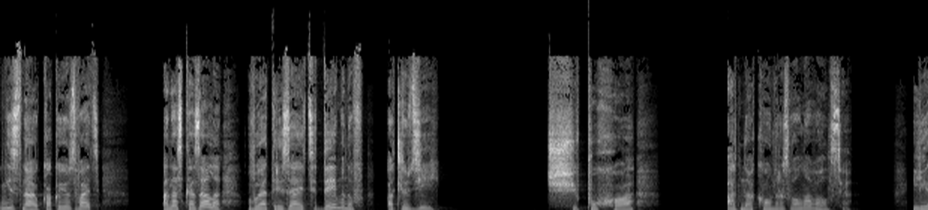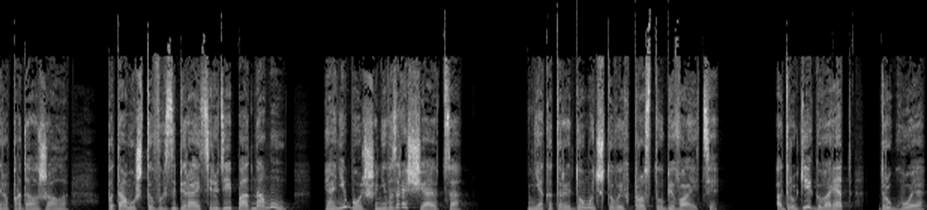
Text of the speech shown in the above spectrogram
Не знаю, как ее звать. Она сказала, вы отрезаете Деймонов от людей». «Чепуха!» Однако он разволновался. Лира продолжала. «Потому что вы забираете людей по одному, и они больше не возвращаются. Некоторые думают, что вы их просто убиваете, а другие говорят другое.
